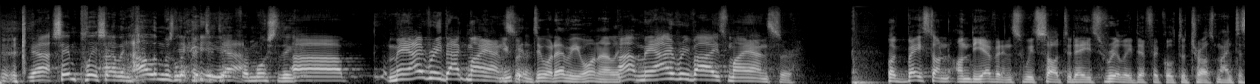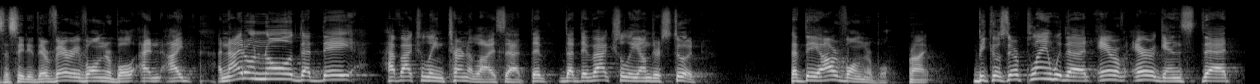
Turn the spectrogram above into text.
is? yeah. Same place Erling Haaland was looking to yeah. for most of the game. Uh, may I redact my answer? You can do whatever you want, Ali. Uh, may I revise my answer? Look, based on, on the evidence we saw today, it's really difficult to trust Manchester City. They're very vulnerable, and I, and I don't know that they have actually internalized that, they've, that they've actually understood that they are vulnerable. Right. Because they're playing with an air of arrogance that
